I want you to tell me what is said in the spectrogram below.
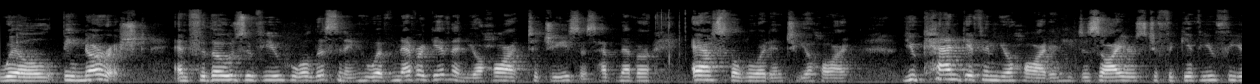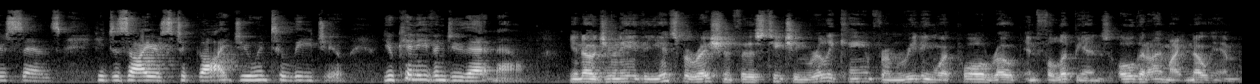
will be nourished. And for those of you who are listening who have never given your heart to Jesus, have never asked the Lord into your heart, you can give him your heart, and he desires to forgive you for your sins. He desires to guide you and to lead you. You can even do that now. You know, Junie, the inspiration for this teaching really came from reading what Paul wrote in Philippians, "Oh that I might know him."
